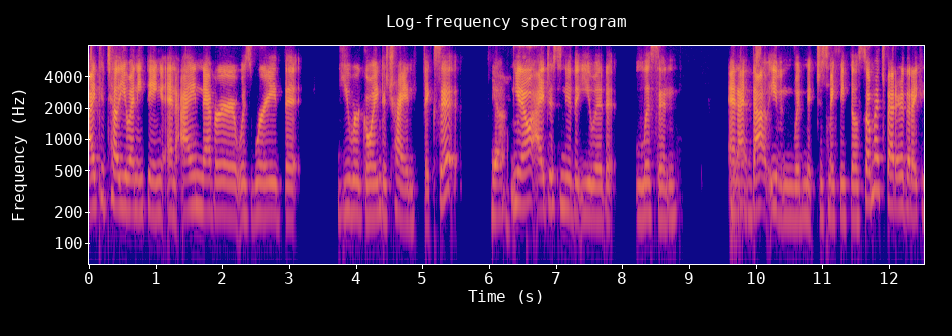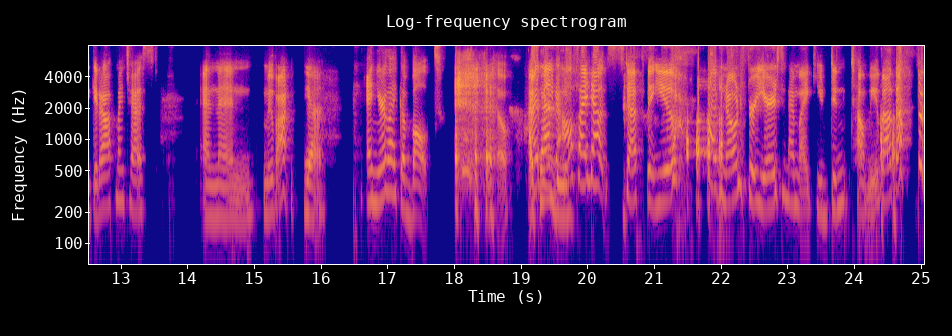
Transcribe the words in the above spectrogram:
I could tell you anything and I never was worried that you were going to try and fix it. Yeah. You know, I just knew that you would listen. And. I, that even would make, just make me feel so much better that I could get it off my chest and then move on. Yeah. And you're like a vault. So, I, I mean, be. I'll find out stuff that you have known for years, and I'm like, you didn't tell me about that.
